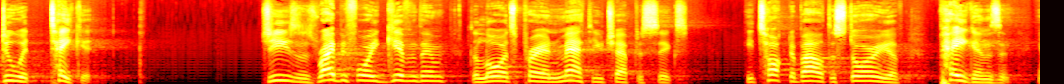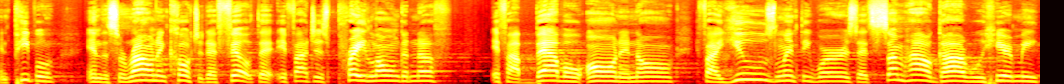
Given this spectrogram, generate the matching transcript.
do it, take it. Jesus, right before he gave them the Lord's Prayer in Matthew chapter 6, he talked about the story of pagans and people in the surrounding culture that felt that if I just pray long enough, if I babble on and on, if I use lengthy words, that somehow God will hear me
